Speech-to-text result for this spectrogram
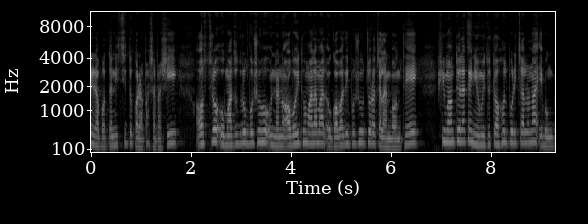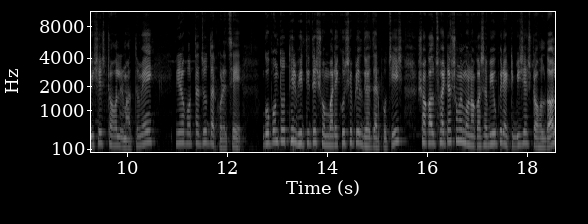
নিরাপত্তা নিশ্চিত করার পাশাপাশি অস্ত্র ও মাদকদ্রব্যসহ অন্যান্য অবৈধ মালামাল ও গবাদি পশু চোরাচালান বন্ধে সীমান্ত এলাকায় নিয়মিত টহল পরিচালনা এবং বিশেষ টহলের মাধ্যমে নিরাপত্তা জোরদার করেছে। গোপন তথ্যের ভিত্তিতে সোমবার একুশ এপ্রিল পঁচিশ সকাল ছয়টার সময় মোনাকাশা বিউপির একটি বিশেষ টহল দল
